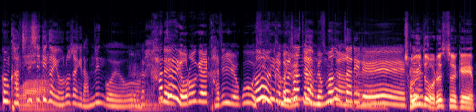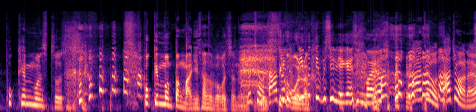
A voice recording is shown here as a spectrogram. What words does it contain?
그럼 같은 와. CD가 여러 장이 남는 거예요. 그러니까 네. 카드 여러 개를 가지려고 어, CD를 그걸 산대요. 몇만 원짜리를. 저희도 어렸을 적에 포켓몬스터 포켓몬빵 많이 사서 먹었잖아요. 그렇죠. 보려고. 띠부띠부실 얘기하시는 거예요? 따조, 따조 알아요?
